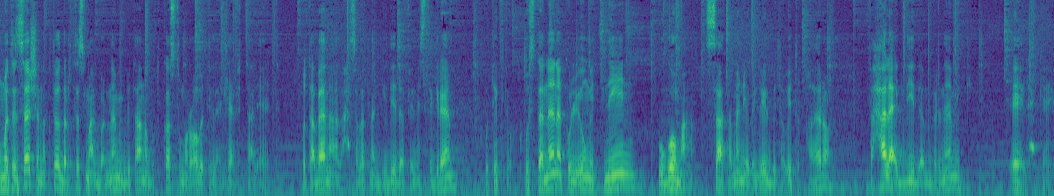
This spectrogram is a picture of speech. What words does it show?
وما تنساش إنك تقدر تسمع البرنامج بتاعنا بودكاست من الروابط اللي هتلاقيها في التعليقات. وتابعنا على حساباتنا الجديدة في انستجرام وتيك توك واستنانا كل يوم اثنين وجمعة الساعة 8 بالليل بتوقيت القاهرة في حلقة جديدة من برنامج إيه الحكاية؟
